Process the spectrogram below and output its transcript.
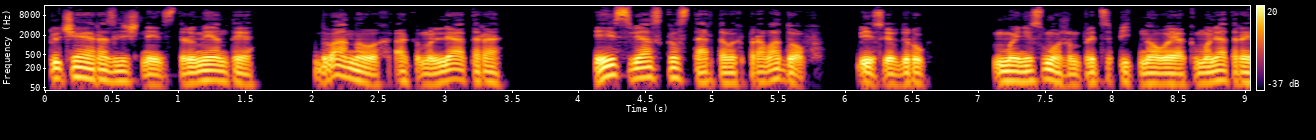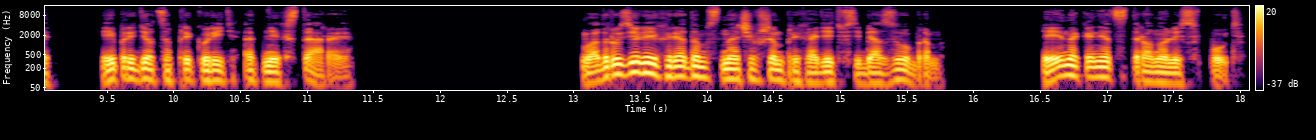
включая различные инструменты, два новых аккумулятора и связку стартовых проводов, если вдруг мы не сможем прицепить новые аккумуляторы и придется прикурить от них старые. Водрузили их рядом с начавшим приходить в себя зубром и, наконец, тронулись в путь.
